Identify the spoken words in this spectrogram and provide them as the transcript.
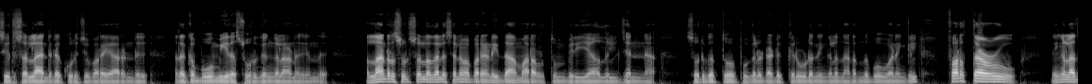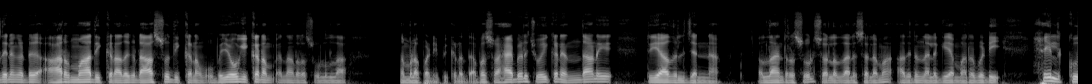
സ്വിറ്റ്സർലാൻഡിനെ കുറിച്ച് പറയാറുണ്ട് അതൊക്കെ ഭൂമിയിലെ സ്വർഗങ്ങളാണ് എന്ന്. അള്ളാൻ റസൂൽ സല്ലാ അലൈഹി സ്വലമ പറയുകയാണ് ഇതാ മറർത്തും ബിരിയാദിൽ ജന്ന. സ്വർഗത്തോപ്പുകളുടെ അടുക്കലൂടെ നിങ്ങൾ നടന്നു പോവുകയാണെങ്കിൽ ഫർത്തഴു നിങ്ങൾ അതിനങ്ങോട്ട് ആർമാദിക്കണം അതങ്ങോട്ട് ആസ്വദിക്കണം ഉപയോഗിക്കണം എന്നാണ് റസൂലുള്ള നമ്മളെ പഠിപ്പിക്കുന്നത്. അപ്പോൾ സ്വഹാബികൾ ചോദിക്കണം എന്താണ് ഈ റിയാദുൽ ജന്ന? അള്ളാൻ റസൂൽ സല്ലാ അലൈഹി സ്വലമ അതിന് നൽകിയ മറുപടി കു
